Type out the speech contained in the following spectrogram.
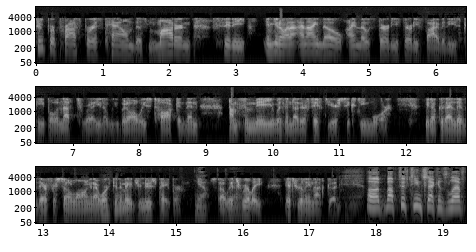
super prosperous town, this modern city, and you know, and I, and I know I know thirty, thirty-five of these people enough to where you know we would always talk, and then I'm familiar with another fifty or sixty more, you know, because I lived there for so long and I worked at a major newspaper. yeah. So it's really it's really not good. Uh, about 15 seconds left.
